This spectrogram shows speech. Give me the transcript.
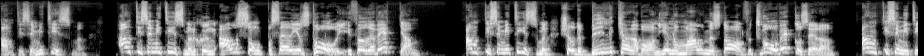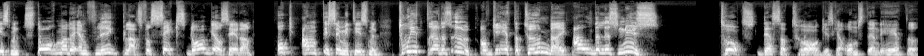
antisemitismen. Antisemitismen sjöng allsång på Sergels torg i förra veckan. Antisemitismen körde bilkaravan genom Malmö stad för två veckor sedan. Antisemitismen stormade en flygplats för sex dagar sedan och antisemitismen twittrades ut av Greta Thunberg alldeles nyss! Trots dessa tragiska omständigheter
